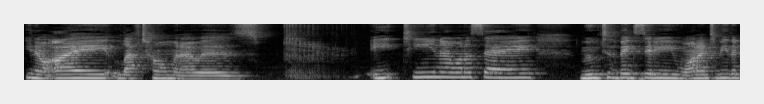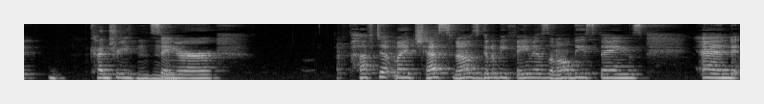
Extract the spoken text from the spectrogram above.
you know i left home when i was 18 i want to say moved to the big city wanted to be the country mm-hmm. singer puffed up my chest and i was going to be famous and all these things and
